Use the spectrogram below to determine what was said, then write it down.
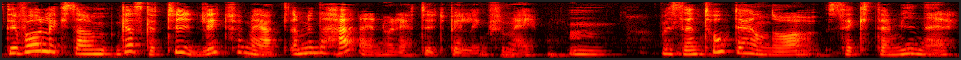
det var liksom ganska tydligt för mig att ja, men det här är nog rätt utbildning för mig. Mm. Men sen tog det ändå sex terminer.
